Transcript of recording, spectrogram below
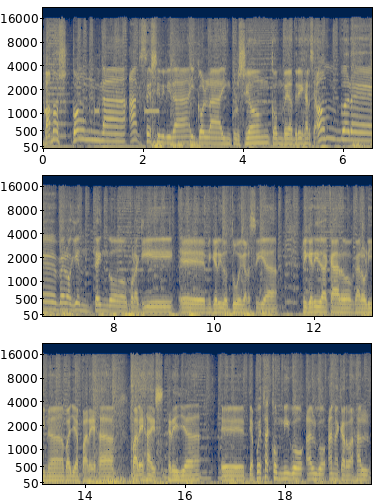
Vamos con la accesibilidad y con la inclusión con Beatriz García. ¡Hombre! Pero a quién tengo por aquí, Eh, mi querido Tue García, mi querida Caro, Carolina, vaya pareja, pareja estrella. Eh, ¿Te apuestas conmigo algo, Ana Carvajal,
